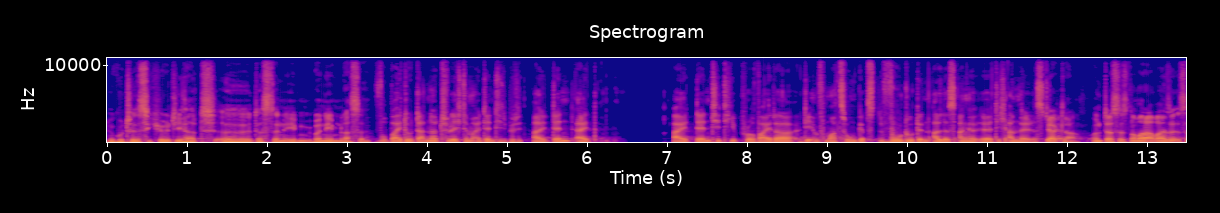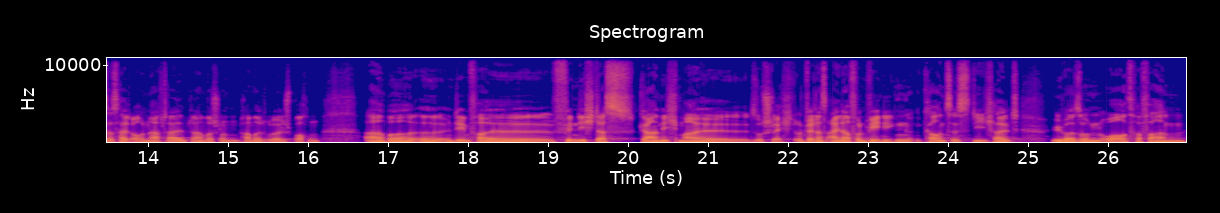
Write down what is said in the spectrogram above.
eine gute Security hat, äh, das dann eben übernehmen lasse. Wobei du dann natürlich dem Identity, Ident, Identity Provider die Information gibst, wo du denn alles ange, äh, dich anmeldest. Ja klar. Und das ist normalerweise ist das halt auch ein Nachteil. Da haben wir schon ein paar Mal drüber gesprochen. Aber äh, in dem Fall finde ich das gar nicht mal so schlecht. Und wenn das einer von wenigen Accounts ist, die ich halt über so ein OAuth-Verfahren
